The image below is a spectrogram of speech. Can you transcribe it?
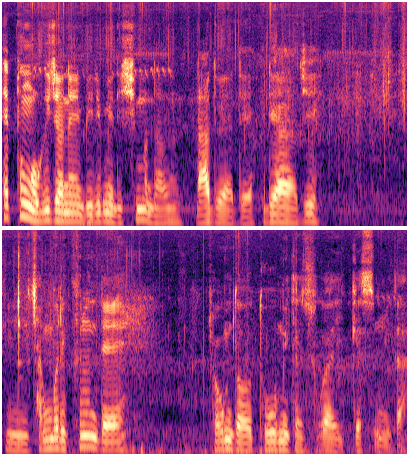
태풍 오기 전에 미리미리 놔- 놔둬야 돼요. 그래야지 이 작물이 크는데 조금 더 도움이 될 수가 있겠습니다.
